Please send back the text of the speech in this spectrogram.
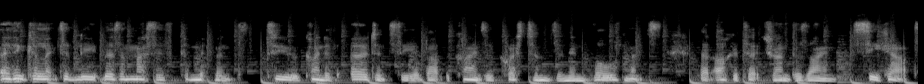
I think collectively there's a massive commitment to kind of urgency about the kinds of questions and involvements that architecture and design seek out.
